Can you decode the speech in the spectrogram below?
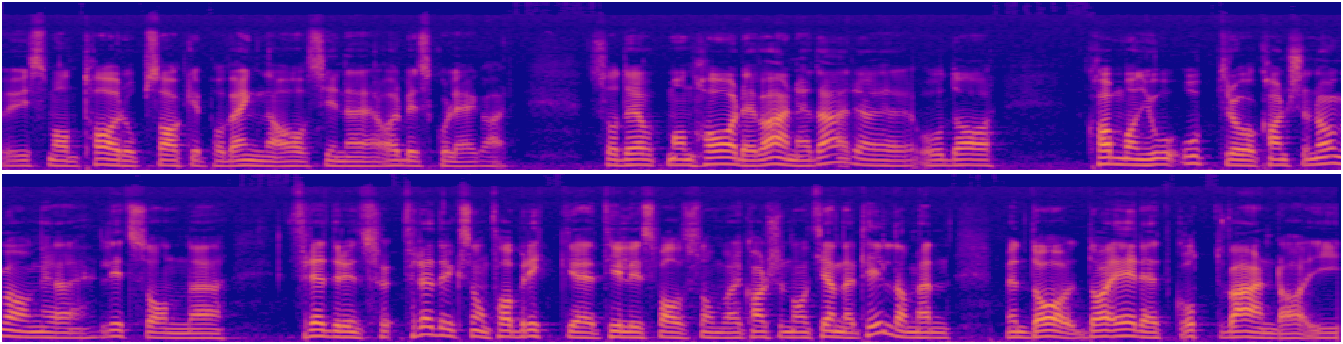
hvis man tar opp saker på vegne av sine arbeidskollegaer. Så det at man har det vernet der, uh, og da kan man jo opptrå kanskje noen ganger litt sånn eh, Fredriks, Fredriksson fabrikk-tillitsvalg, som kanskje noen kjenner til, da, men, men da, da, er det et godt vern da, i,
